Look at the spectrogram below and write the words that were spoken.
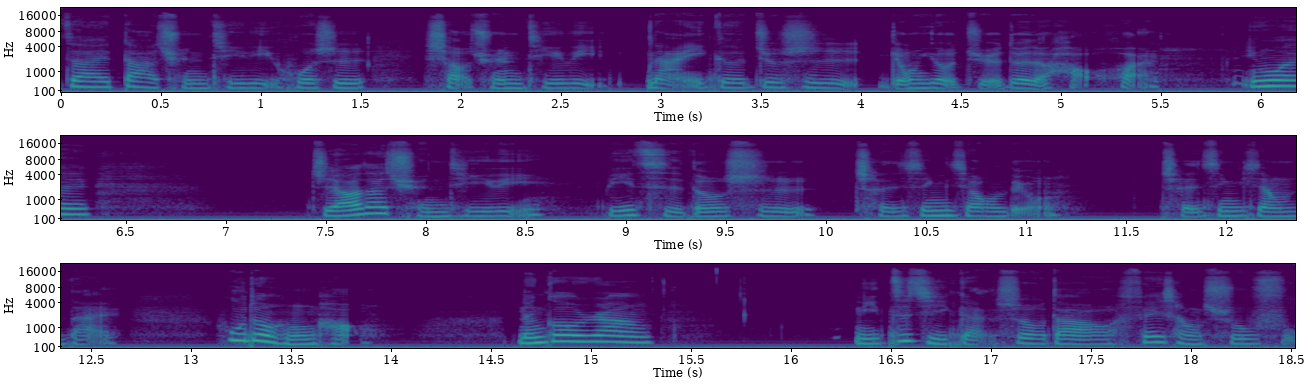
在大群体里或是。小群体里哪一个就是拥有绝对的好坏？因为只要在群体里，彼此都是诚心交流、诚心相待，互动很好，能够让你自己感受到非常舒服，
